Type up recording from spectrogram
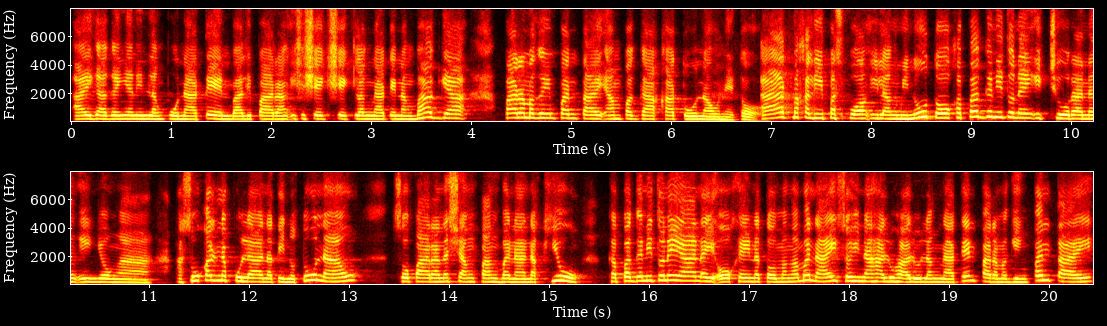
ay gaganyanin lang po natin. Bali parang isi-shake-shake lang natin ng bahagya para maging pantay ang pagkakatunaw nito. At makalipas po ang ilang minuto, kapag ganito na yung itsura ng inyong uh, asukal na pula na tinutunaw, So para na siyang pang banana Q. Kapag ganito na yan ay okay na to mga manay. So hinahalo-halo lang natin para maging pantay.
